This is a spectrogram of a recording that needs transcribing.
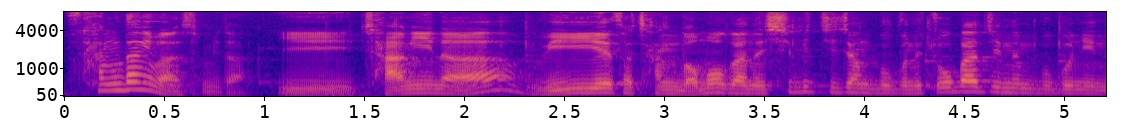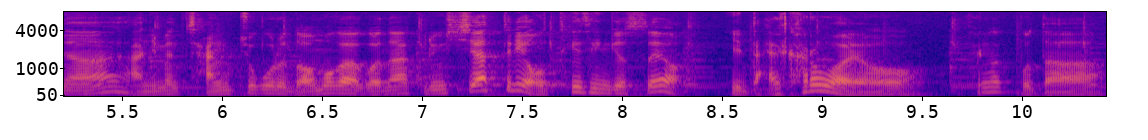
상당히 많습니다. 이 장이나 위에서 장 넘어가는 십이지장 부분에 좁아지는 부분이나 아니면 장 쪽으로 넘어가거나 그리고 씨앗들이 어떻게 생겼어요? 이 날카로워요. 생각보다.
